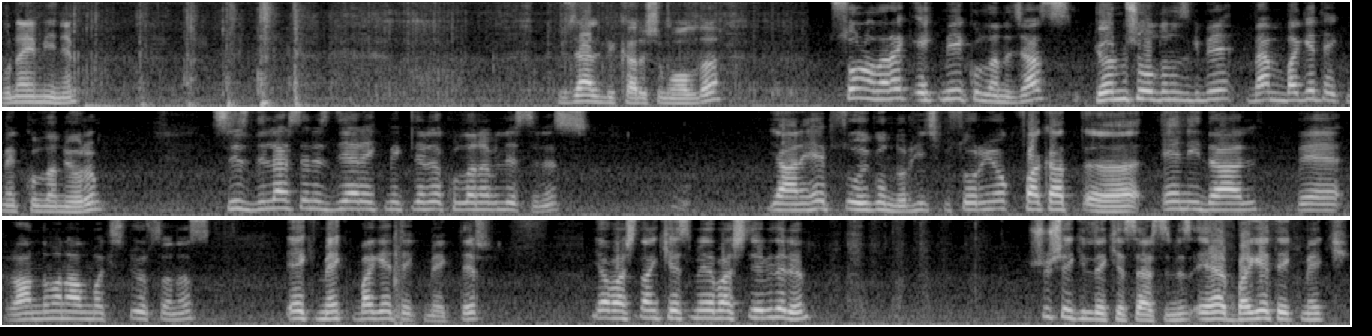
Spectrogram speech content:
Buna eminim. Güzel bir karışım oldu. Son olarak ekmeği kullanacağız. Görmüş olduğunuz gibi ben baget ekmek kullanıyorum. Siz dilerseniz diğer ekmekleri de kullanabilirsiniz. Yani hepsi uygundur. Hiçbir sorun yok. Fakat e, en ideal ve randıman almak istiyorsanız ekmek baget ekmektir. Yavaştan kesmeye başlayabilirim. Şu şekilde kesersiniz. Eğer baget ekmek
